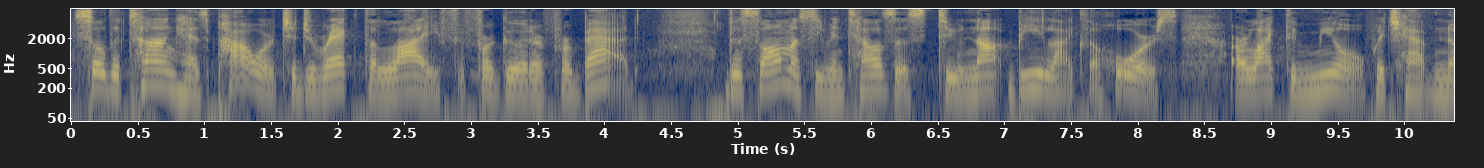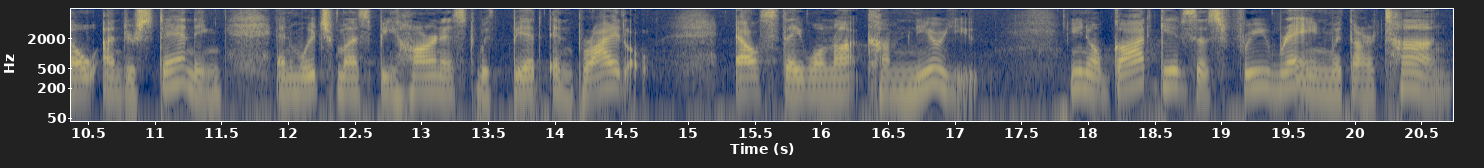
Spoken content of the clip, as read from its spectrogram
So the tongue has power to direct the life for good or for bad. The psalmist even tells us to not be like the horse or like the mule, which have no understanding and which must be harnessed with bit and bridle, else they will not come near you. You know, God gives us free rein with our tongue,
